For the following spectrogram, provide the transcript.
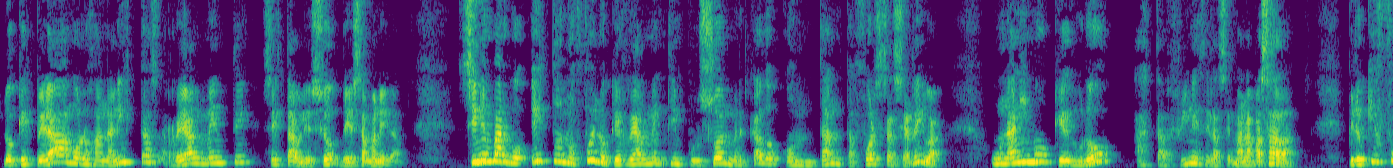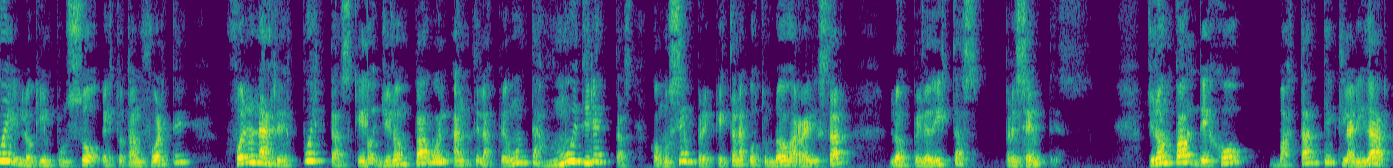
Lo que esperábamos los analistas realmente se estableció de esa manera. Sin embargo, esto no fue lo que realmente impulsó el mercado con tanta fuerza hacia arriba, un ánimo que duró hasta fines de la semana pasada. Pero ¿qué fue lo que impulsó esto tan fuerte? Fueron las respuestas que dio Jerome Powell ante las preguntas muy directas, como siempre, que están acostumbrados a realizar los periodistas presentes. Jerome Powell dejó bastante claridad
